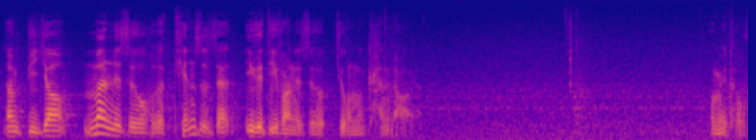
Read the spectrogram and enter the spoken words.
那么比较慢的时候，或者停止在一个地方的时候，就我们看到了。阿弥陀佛。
